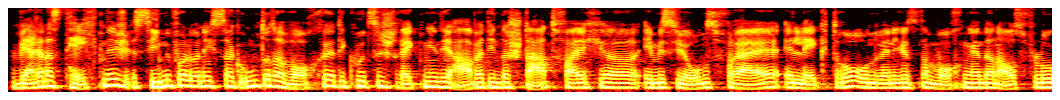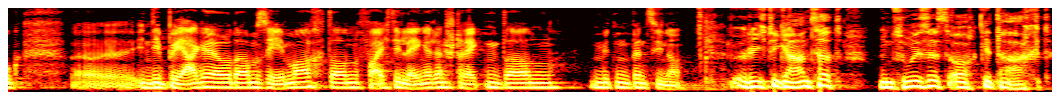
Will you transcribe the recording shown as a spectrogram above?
Wäre das technisch sinnvoll, wenn ich sage, unter der Woche die kurzen Strecken in die Arbeit in der Stadt fahre ich äh, emissionsfrei Elektro und wenn ich jetzt am Wochenende einen Ausflug äh, in die Berge oder am See mache, dann fahre ich die längeren Strecken dann mit dem Benziner? Richtiger Ansatz und so ist es auch gedacht.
